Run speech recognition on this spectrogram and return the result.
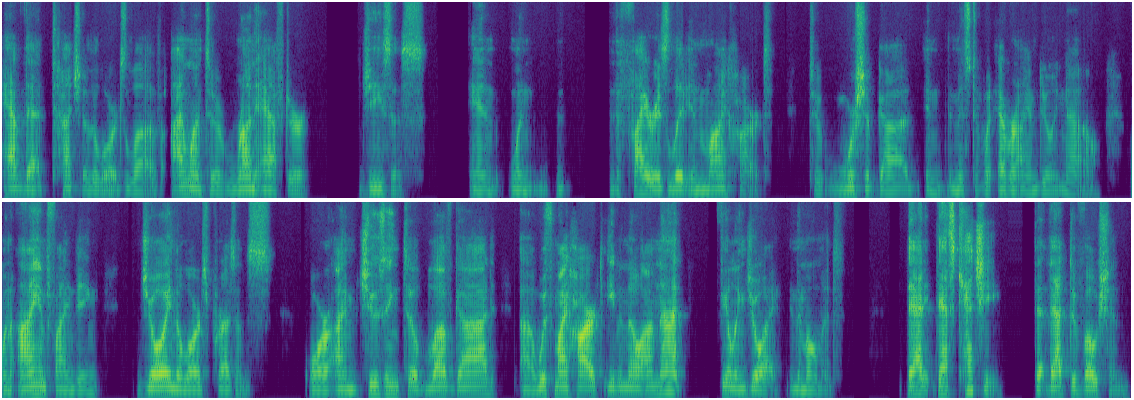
have that touch of the Lord's love. I want to run after Jesus. And when the fire is lit in my heart to worship God in the midst of whatever I am doing now, when I am finding joy in the Lord's presence, or I'm choosing to love God uh, with my heart, even though I'm not feeling joy in the moment, that that's catchy. That that devotion,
